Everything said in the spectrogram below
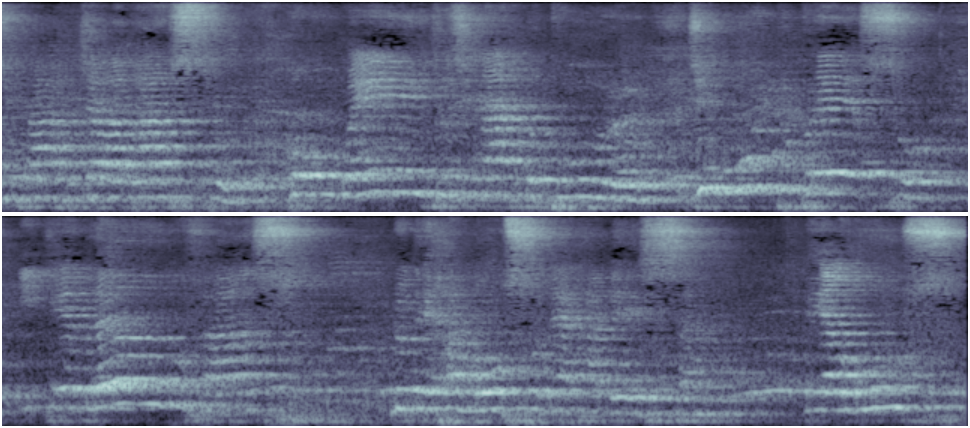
de barro de alabastro, com um entro de nardo puro, de muito preço, e quebrando o vaso, no derramou sobre a cabeça. E alguns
